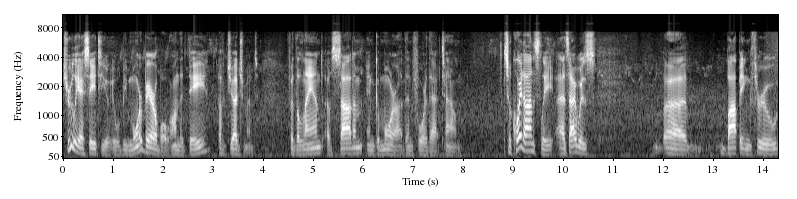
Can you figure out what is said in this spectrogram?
Truly I say to you, it will be more bearable on the day of judgment for the land of Sodom and Gomorrah than for that town. So, quite honestly, as I was uh, bopping through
